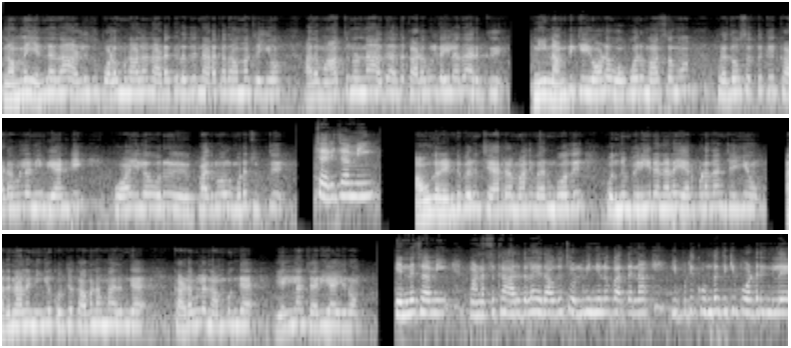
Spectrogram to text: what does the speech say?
நம்ம என்னதான் அழுது புலம்புனாலும் நடக்கிறது நடக்கதாமா செய்யும். அதை மாத்தணும்னா அது அந்த கடவுள் கையில தான் இருக்கு. நீ நம்பிக்கையோட ஒவ்வொரு மாசமும் பிரதோஷத்துக்கு கடவுளை நீ வேண்டி கோயில ஒரு பதினோரு முறை சுத்து. சரி சாமி. அவங்க ரெண்டு பேரும் சேர்ற மாதிரி வரும்போது கொஞ்சம் பெரிய நிலை ஏற்படதான் செய்யும். அதனால நீங்க கொஞ்சம் கவனமா இருங்க. கடவுளை நம்புங்க. எல்லாம் சரியாயிரும். என்ன சாமி மனசுக்கு ஆறுதலா ஏதாவது சொல்லுவீங்கன்னு பார்த்தேன்னா இப்படி குண்டை தூக்கி போடுறீங்களே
